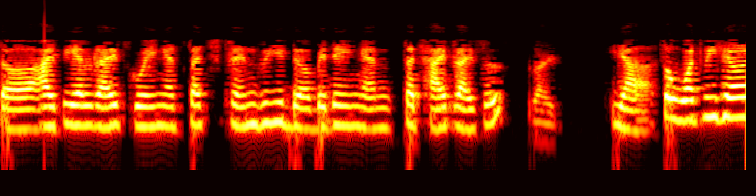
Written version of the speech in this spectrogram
uh, IPL rights going at such frenzied uh, bidding and such high prices. Right. Yeah. So what we hear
